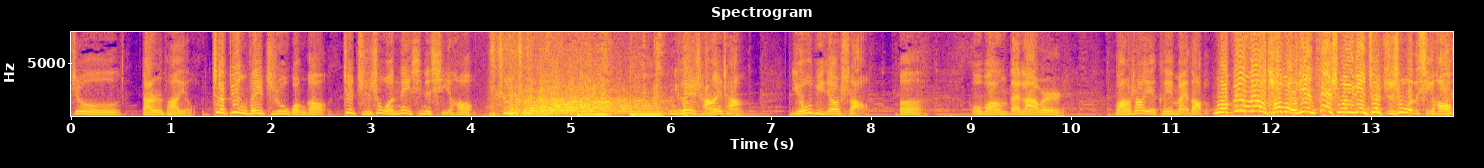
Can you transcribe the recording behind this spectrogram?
只有大润发有。这并非植入广告，这只是我内心的喜好。你可以尝一尝，油比较少，呃，沟帮带辣味儿的。网上也可以买到，我并没有淘宝店。再说一遍，这只是我的喜好。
